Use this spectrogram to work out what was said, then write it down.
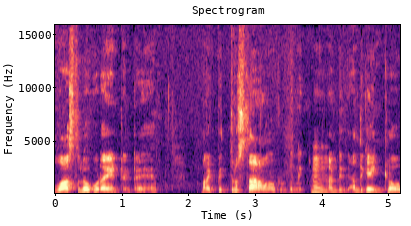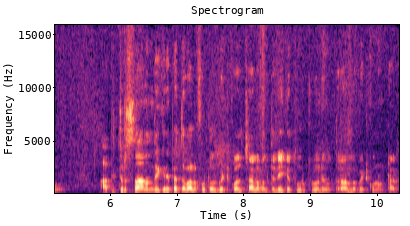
వాస్తులో కూడా ఏంటంటే మనకి పితృస్థానం అని ఒకటి ఉంటుంది. అంటే అందుకే ఇంట్లో ఆ పితృస్థానం దగ్గరే పెద్దవాళ్ళ ఫోటోలు పెట్టుకోవాలి. చాలా మంది తెలియక తూర్పులోని ఉత్తరాల్లో పెట్టుకుని ఉంటారు.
